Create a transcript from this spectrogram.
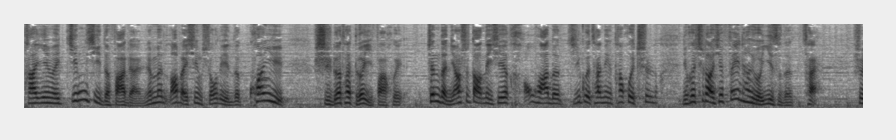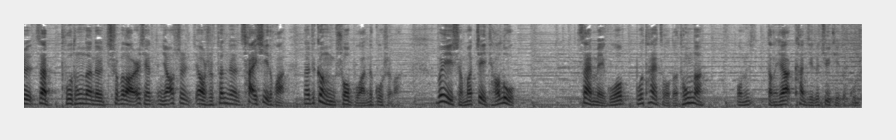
它因为经济的发展，人们老百姓手里的宽裕，使得它得以发挥。真的，你要是到那些豪华的极贵餐厅，他会吃，你会吃到一些非常有意思的菜，是在普通的那吃不到。而且你要是要是分着菜系的话，那就更说不完的故事了。为什么这条路？在美国不太走得通呢，我们等一下看几个具体的故事。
